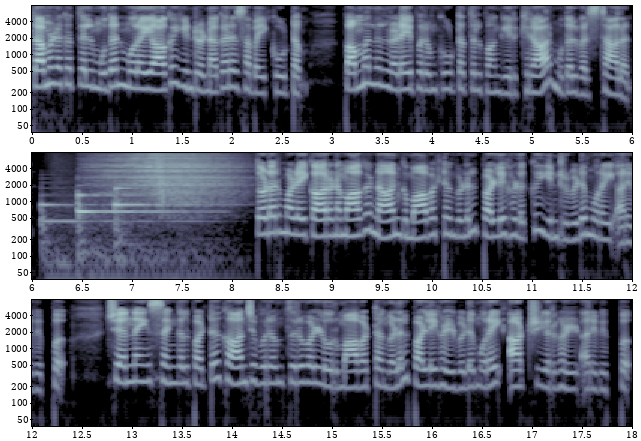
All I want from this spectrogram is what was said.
தமிழகத்தில் முதன்முறையாக இன்று நகரசபை கூட்டம். பம்மலில் நடைபெறும் கூட்டத்தில் பங்கேற்கிறார் முதல்வர் ஸ்டாலின். தொடர் மழை காரணமாக நான்கு மாவட்டங்களில் பள்ளிகளுக்கு இன்று விடுமுறை அறிவிப்பு. சென்னை செங்கல்பட்டு காஞ்சிபுரம் திருவள்ளூர் மாவட்டங்களில் பள்ளிகள் விடுமுறை ஆட்சியர்கள் அறிவிப்பு.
